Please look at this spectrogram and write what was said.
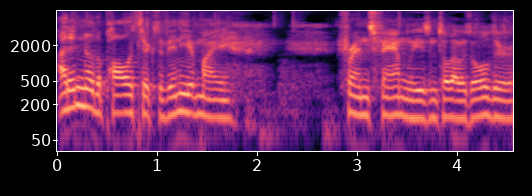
I didn't know the politics of any of my friends' families until I was older.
